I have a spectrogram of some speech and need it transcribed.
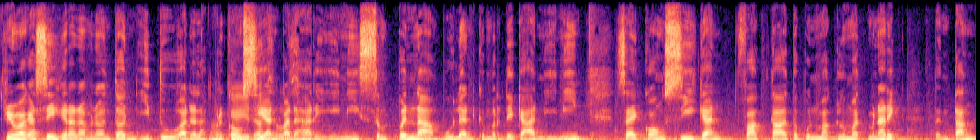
Terima kasih kerana menonton. Itu adalah perkongsian dah pada hari ini sempena bulan kemerdekaan ini. Saya kongsikan fakta ataupun maklumat menarik tentang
